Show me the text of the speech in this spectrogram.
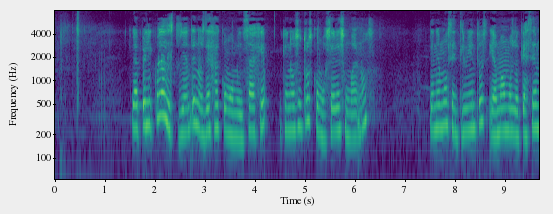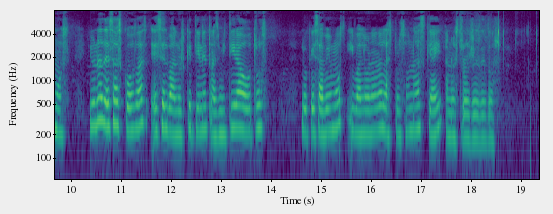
La película El estudiante nos deja como mensaje que nosotros como seres humanos tenemos sentimientos y amamos lo que hacemos y una de esas cosas es el valor que tiene transmitir a otros lo que sabemos y valorar a las personas que hay a nuestro alrededor.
